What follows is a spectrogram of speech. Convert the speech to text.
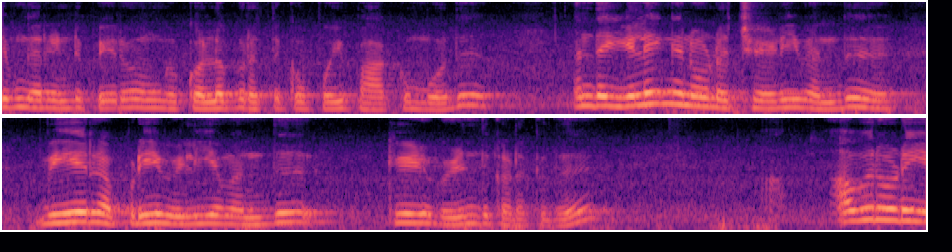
இவங்க ரெண்டு பேரும் அவங்க கொல்லப்புறத்துக்கு போய் பார்க்கும்போது அந்த இளைஞனோட செடி வந்து வேர் அப்படியே வெளியே வந்து கீழே விழுந்து கிடக்குது. அவருடைய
